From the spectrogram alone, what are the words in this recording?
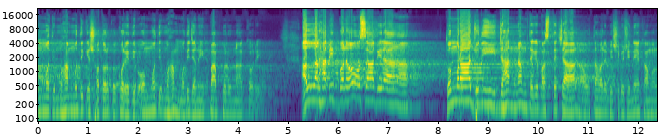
উম্মতি মুহাম্মদীকে সতর্ক করে দিব, উম্মতি মুহাম্মদী যেন এই পাপগুলো না করে। আল্লাহর হাবিব বলে, ও সাবিরা তোমরা যদি জাহান্নাম থেকে বাঁচতে চাও, তাহলে বেশি বেশি নেক আমল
